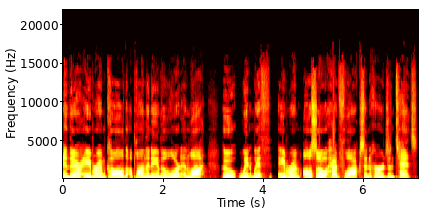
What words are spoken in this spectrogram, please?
And there Abram called upon the name of the Lord. And Lot, who went with Abram, also had flocks and herds and tents,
